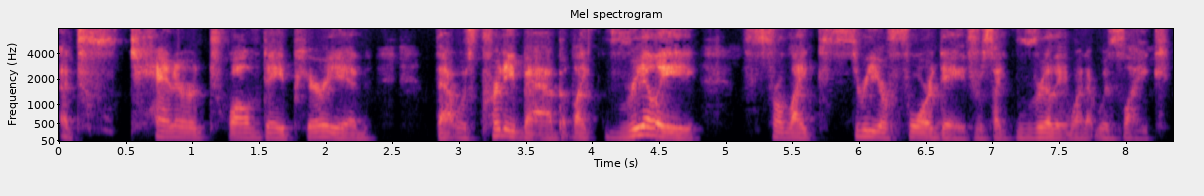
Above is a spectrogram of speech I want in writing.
a 10 or 12 day period that was pretty bad, but like really for like three or four days was like really when it was like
